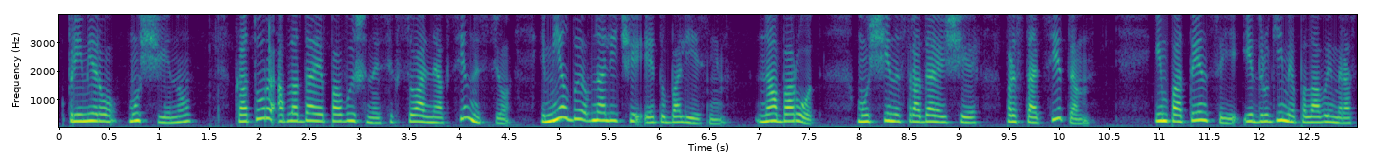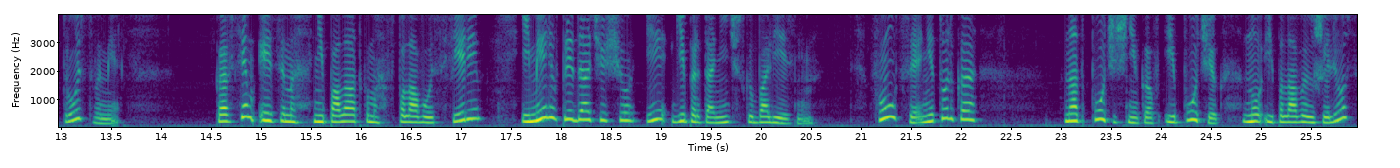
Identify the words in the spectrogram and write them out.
к примеру, мужчину, который, обладая повышенной сексуальной активностью, имел бы в наличии эту болезнь. Наоборот, мужчины, страдающие простатитом, импотенцией и другими половыми расстройствами, ко всем этим неполадкам в половой сфере имели в придачу еще и гипертоническую болезнь. Функция не только надпочечников и почек, но и половых желез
